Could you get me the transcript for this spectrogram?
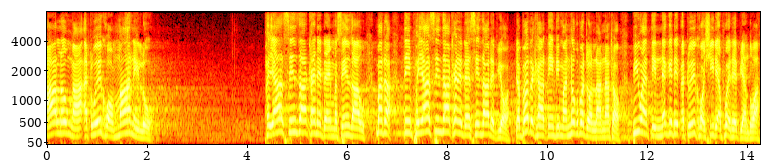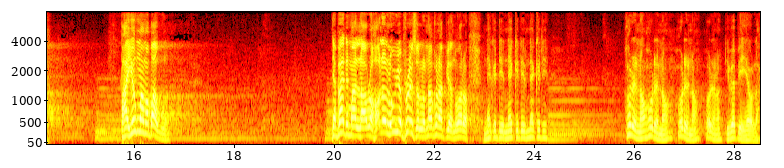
အားလုံးကအတွေးခေါ်မားနေလို့ဖျားစဉ်းစားခိုင်းတဲ့အတိုင်းမစဉ်းစားဘူးမှတ်တာသင်ဖျားစဉ်းစားခိုင်းတဲ့အတိုင်းစဉ်းစားတယ်ပြောတပတ်တစ်ခါသင်ဒီမှာနှုတ်ကပတ်တော်လာနာထောင်ပြီးဝင်သင် negative အတွေးခေါ်ရှိတဲ့အဖွဲထဲပြန်သွားဘာယုံမှမပေါက်ဘူးတပတ်ဒီမှာလာတော့ hallelujah praise the lord နောက်ခဏပြန်သွားတော့ negative negative negative ဟုတ်တယ်နော်ဟုတ်တယ်နော်ဟုတ်တယ်နော်ဟုတ်တယ်နော်ဒီဘက်ပြင်ရောက်လာ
